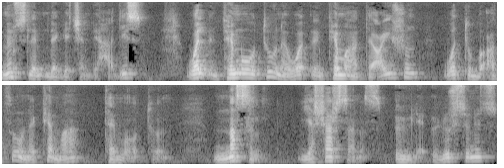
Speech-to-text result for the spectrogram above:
Müslim'de geçen bir hadis. Vel temutune kema taişun ve tub'atune. Nasıl yaşarsanız öyle ölürsünüz.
